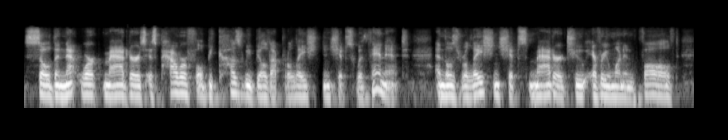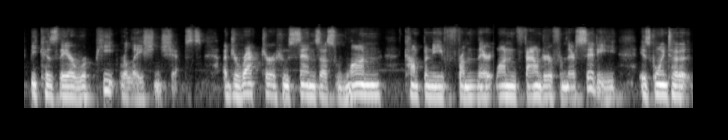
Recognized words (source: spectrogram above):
so the network matters is powerful because we build up relationships within it. And those relationships matter to everyone involved because they are repeat relationships. A director who sends us one company from their one founder from their city is going to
